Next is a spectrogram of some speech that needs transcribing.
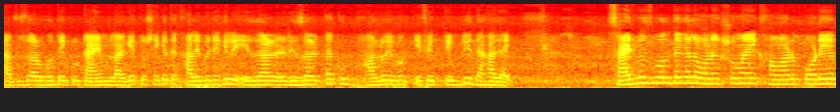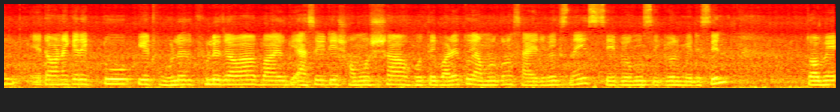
অ্যাবজর্ব হতে একটু টাইম লাগে, তো সেক্ষেত্রে খালি পেটে খেলে রেজাল্টটা খুব ভালো এবং এফেক্টিভলি দেখা যায়। সাইড এফেক্টস বলতে গেলে অনেক সময় খাওয়ার পরে এটা অনেকের একটু পেট ফুলে ফুলে যাওয়া বা অ্যাসিডিটির সমস্যা হতে পারে, তো এমন কোনো সাইড এফেক্টস নেই সেফ এবং সিকিউর মেডিসিন তবে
